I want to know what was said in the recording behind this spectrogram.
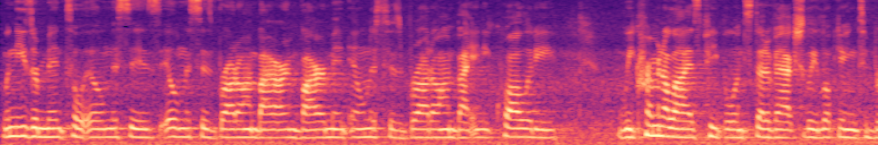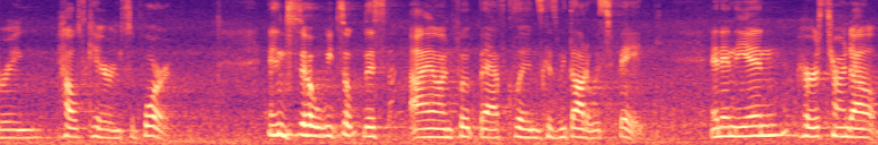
When these are mental illnesses, illnesses brought on by our environment, illnesses brought on by inequality, we criminalize people instead of actually looking to bring health care and support. And so we took this ion foot bath cleanse because we thought it was fake. And in the end, hers turned out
